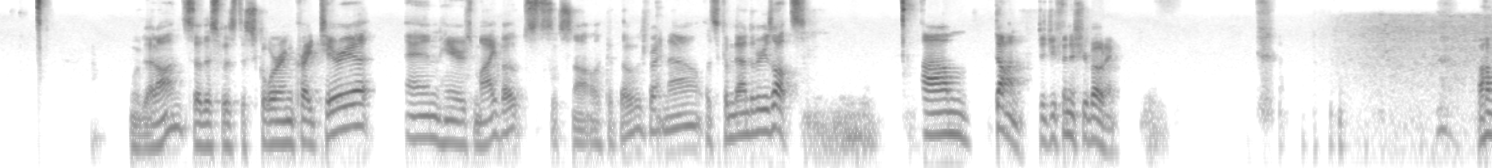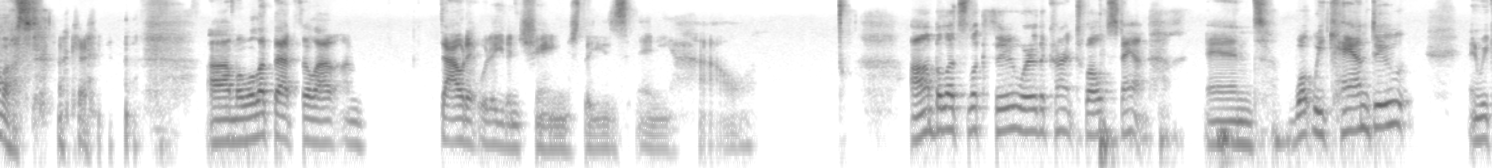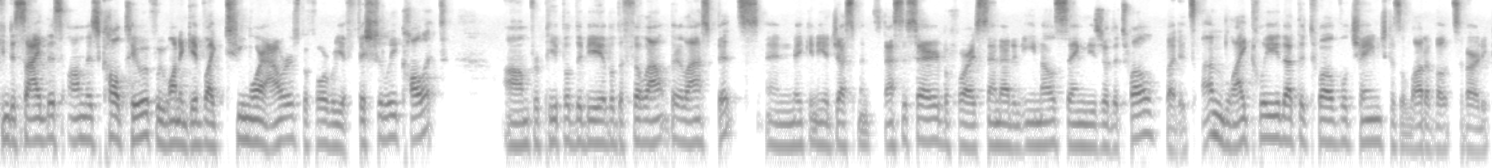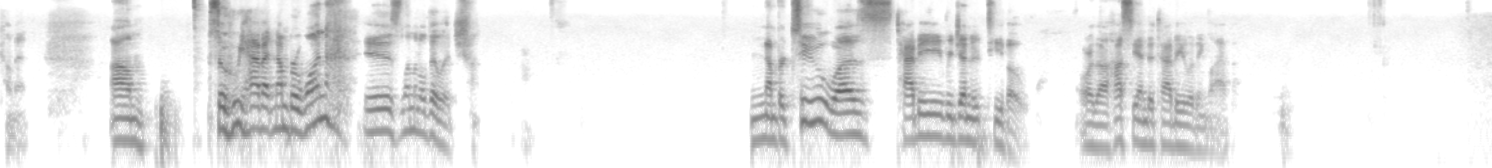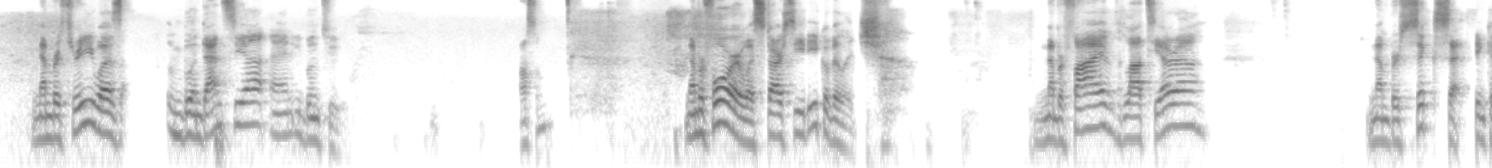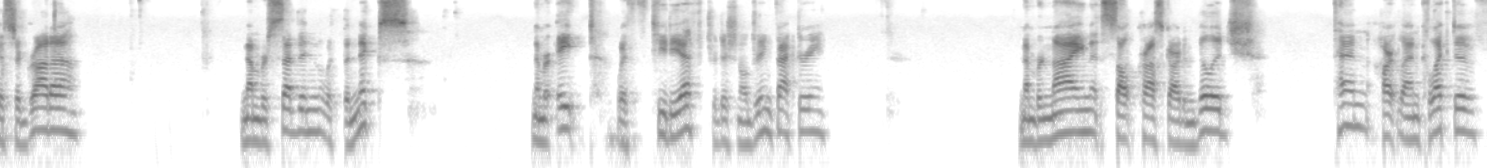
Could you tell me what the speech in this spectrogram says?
Move that on. So this was the scoring criteria. And here's my votes. Let's not look at those right now. Let's come down to the results. Um, Don, did you finish your voting? Almost. Okay. Um, but we'll let that fill out. I doubt it would even change these anyhow. Um, but let's look through where the current 12 stand and what we can do. And we can decide this on this call too, if we want to give like two more hours before we officially call it um, for people to be able to fill out their last bits and make any adjustments necessary before I send out an email saying these are the 12, but it's unlikely that the 12 will change because a lot of votes have already come in. Um, so who we have at number one is Liminal Village. Number two was Tabby Regenerativo, or the Hacienda Tabby Living Lab. Number three was Abundancia and Ubuntu. Awesome. Number four was Starseed Eco Village. Number five, La Tierra. Number six at Finca Sagrada. Number seven with the Knicks. Number eight with TDF, Traditional Dream Factory. Number nine, Salt Cross Garden Village. 10, Heartland Collective.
